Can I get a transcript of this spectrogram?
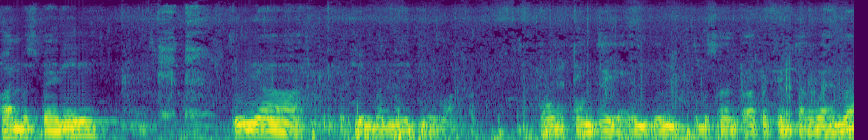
Pan Spainin dunia kacim banai piwa om om thầy em yun om san pa pa kem tang wa hanwa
